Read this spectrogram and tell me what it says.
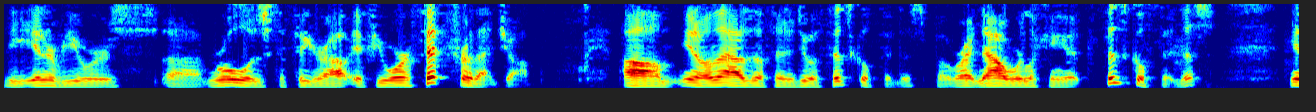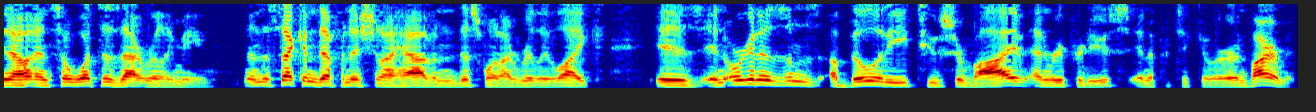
the interviewer's uh, role is to figure out if you are fit for that job. Um, you know, that has nothing to do with physical fitness, but right now we're looking at physical fitness, you know, and so what does that really mean? And the second definition I have, and this one I really like, is an organism's ability to survive and reproduce in a particular environment.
